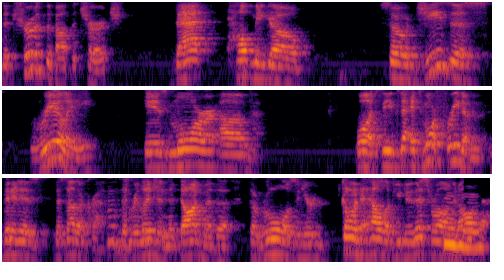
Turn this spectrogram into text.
the truth about the church, that helped me go, so Jesus really is more of well, it's the exact it's more freedom than it is this other crap. Mhm. The religion, the dogma, the the rules, and you're going to hell if you do this wrong and all Mhm. that.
